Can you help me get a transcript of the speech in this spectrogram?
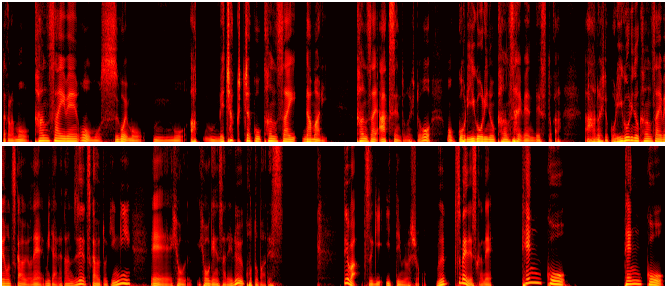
だからもう関西弁をもうすごいもう、うん、もうあめちゃくちゃこう関西なまり関西アクセントの人をもうゴリゴリの関西弁ですとかあの人ゴリゴリの関西弁を使うよねみたいな感じで使うときに、えー、表現される言葉です。では次行ってみましょう。6つ目ですかね。転校。転校。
